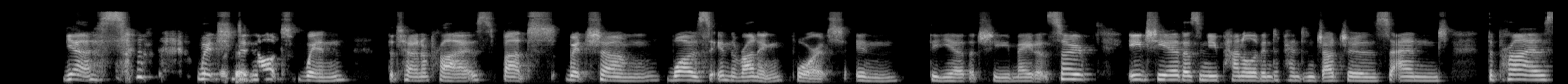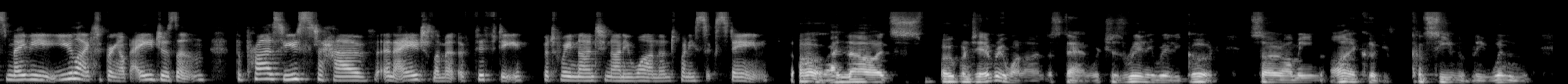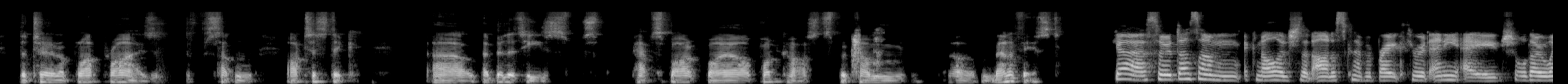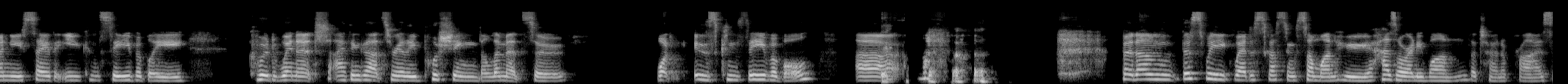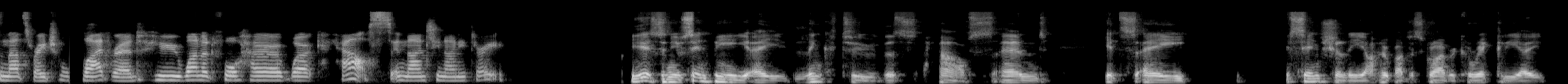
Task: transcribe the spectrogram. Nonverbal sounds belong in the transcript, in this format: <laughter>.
Yes, <laughs> which okay. did not win the Turner Prize, but which um, was in the running for it in the year that she made it. So each year there's a new panel of independent judges, and the prize, maybe you like to bring up ageism. The prize used to have an age limit of 50 between 1991 and 2016. Oh, and now it's open to everyone, I understand, which is really, really good. So, I mean, I could conceivably win the Turner Prize if certain artistic uh, abilities perhaps sparked by our podcasts become uh, manifest. Yeah, so it does um acknowledge that artists can have a breakthrough at any age. Although when you say that you conceivably could win it, I think that's really pushing the limits of what is conceivable. Uh, <laughs> But um, this week we're discussing someone who has already won the Turner Prize, and that's Rachel Whiteread, who won it for her work House in 1993. Yes, and you sent me a link to this house, and it's a essentially, I hope I describe it correctly, a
